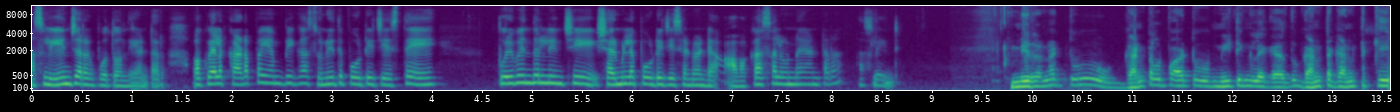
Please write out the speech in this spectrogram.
అసలు ఏం జరగబోతోంది అంటారు? ఒకవేళ కడప ఎంపీగా సునీత పోటీ చేస్తే పులివెందుల నుంచి షర్మిల పోటీ చేసేటువంటి అవకాశాలు ఉన్నాయంటారా? అసలు ఏంటి మీరు అన్నట్టు గంటల పాటు మీటింగ్లే కాదు గంట గంటకి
